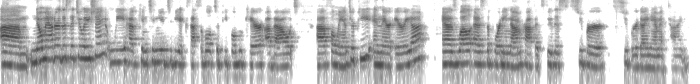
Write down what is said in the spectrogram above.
um, no matter the situation we have continued to be accessible to people who care about uh, philanthropy in their area as well as supporting nonprofits through this super super dynamic time.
